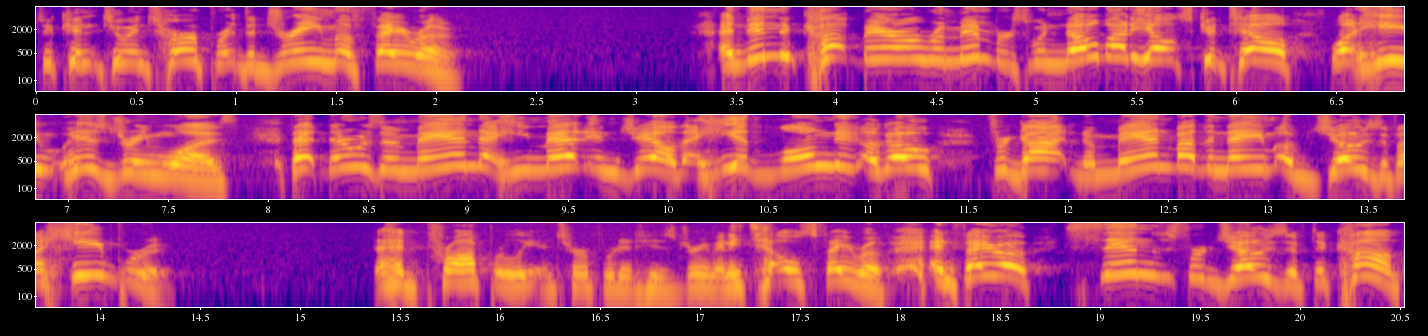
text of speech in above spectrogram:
to, to interpret the dream of Pharaoh. And then the cupbearer remembers when nobody else could tell what he, his dream was that there was a man that he met in jail that he had long ago forgotten, a man by the name of Joseph, a Hebrew that had properly interpreted his dream. And he tells Pharaoh, and Pharaoh sends for Joseph to come.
